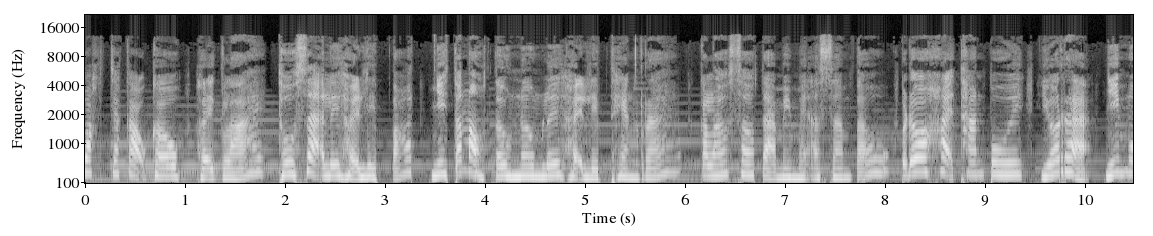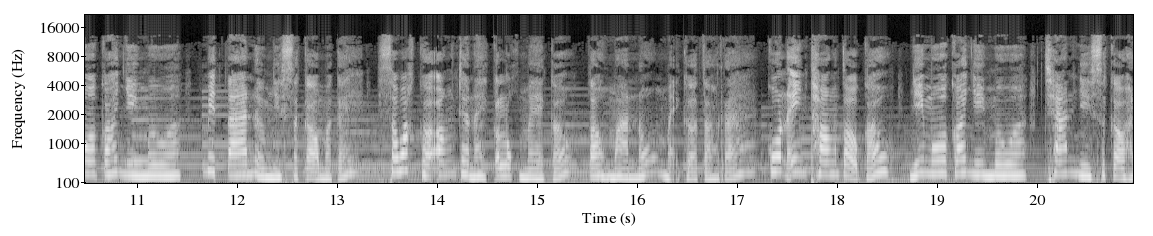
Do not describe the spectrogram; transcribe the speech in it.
វ័កចកោកោហើយក្លាយធោសៈលេហើយលិបតតញីតណោទៅនឹមលេហើយលិបធាងរ៉ា កលោសតាមីម៉ែអសាមតោបដោហៃឋានពុយយោរ៉ាញីមួក៏ញីមួមេតានឹមញីសកោមកឯសវៈក៏អងចណៃក៏លុកម៉ែកោតោម៉ានងម៉ែក៏តោរ៉ាកូនអ៊ីងថងតោកោញីមួក៏ញីមួឆានញីសកោហ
